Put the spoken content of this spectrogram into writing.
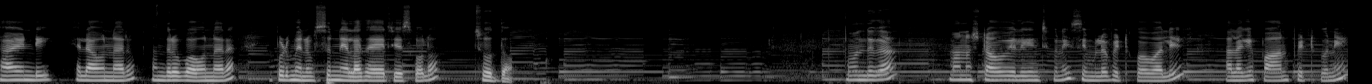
హాయ్ అండి. ఎలా ఉన్నారు? అందరూ బాగున్నారా? ఇప్పుడు మినపసుని ఎలా తయారు చేసుకోవాలో చూద్దాం. ముందుగా మనం స్టవ్ వెలిగించుకుని సిమ్లో పెట్టుకోవాలి. అలాగే పాన్ పెట్టుకుని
